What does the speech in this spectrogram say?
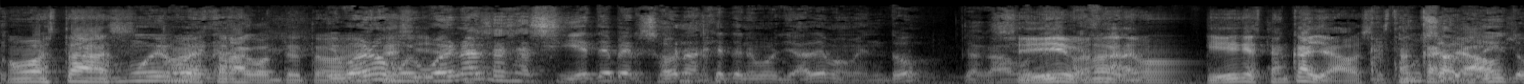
¿Cómo estás? Muy ¿Cómo buenas. contento? Y bueno, muy sí, buenas a esas siete personas que tenemos ya de momento. Que acabamos de Sí, bueno, tenemos aquí que están callados, están Un callados.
